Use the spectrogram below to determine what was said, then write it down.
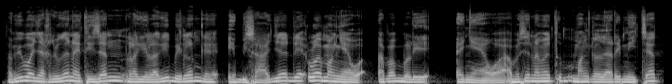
Tapi banyak juga netizen lagi-lagi bilang kayak ya bisa aja dia lu emang nyewa apa beli eh nyewa apa sih namanya itu manggil dari micet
